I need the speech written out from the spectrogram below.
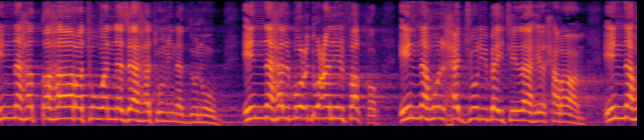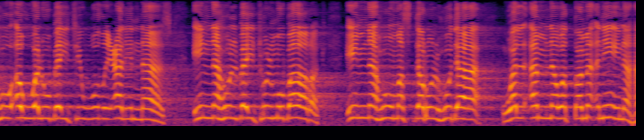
إنها الطهارة والنزاهة من الذنوب. إنها البعد عن الفقر إنه الحج لبيت الله الحرام إنه أول بيت وضع للناس إنه البيت المبارك إنه مصدر الهدى والأمن والطمأنينة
